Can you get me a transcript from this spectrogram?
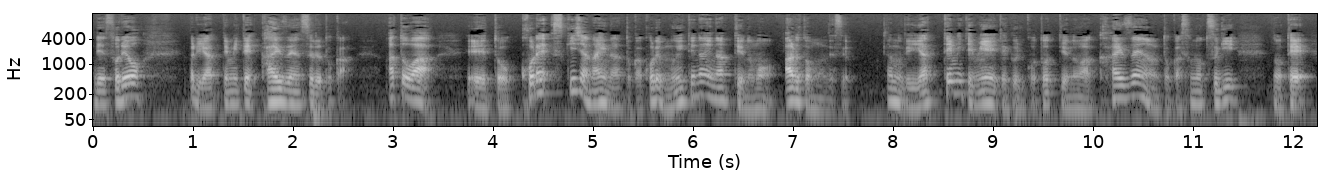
で、それをやっぱりやってみて改善するとか、あとは、えっ、ー、と、これ好きじゃないなとか、これ向いてないなっていうのもあると思うんですよ。なので、やってみて見えてくることっていうのは、改善案とかその次の手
